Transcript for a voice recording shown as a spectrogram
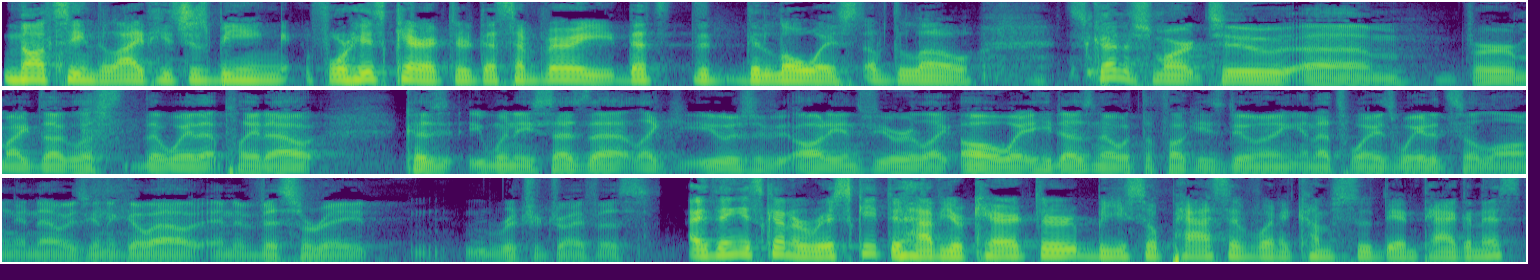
not seeing the light. He's just being for his character. That's a very that's the the lowest of the low. It's kind of smart too um, for Mike Douglas the way that played out because when he says that, like you as an audience viewer, like, oh wait, he does know what the fuck he's doing, and that's why he's waited so long, and now he's going to go out and eviscerate Richard Dreyfuss. I think it's kind of risky to have your character be so passive when it comes to the antagonist.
